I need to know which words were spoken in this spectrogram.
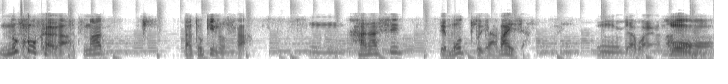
農家が集まった時のさ、話ってもっとやばいじゃん。うん、やばいやな。も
